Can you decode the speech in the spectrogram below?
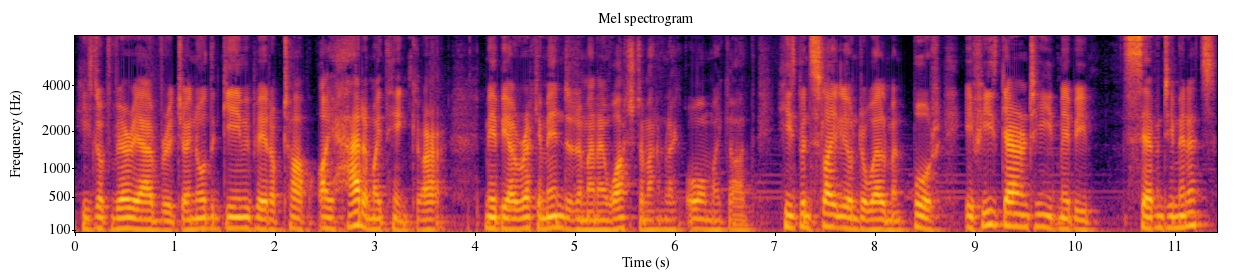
He's looked very average. I know the game he played up top, I had him, I think, or maybe I recommended him and I watched him and I'm like, oh my god, he's been slightly underwhelming. But if he's guaranteed maybe 70 minutes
